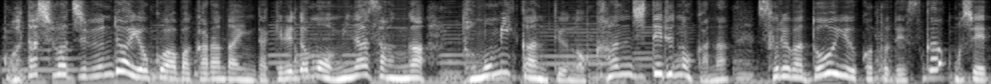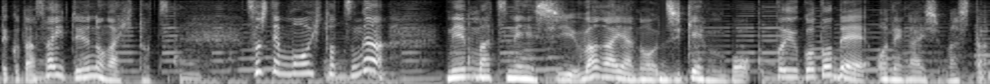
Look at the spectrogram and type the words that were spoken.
私は自分ではよくはわからないんだけれども皆さんがともみ感っていうのを感じてるのかな？それはどういうことですか？教えてくださいというのが一つ。そしてもう一つが年末年始我が家の事件簿ということでお願いしました。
